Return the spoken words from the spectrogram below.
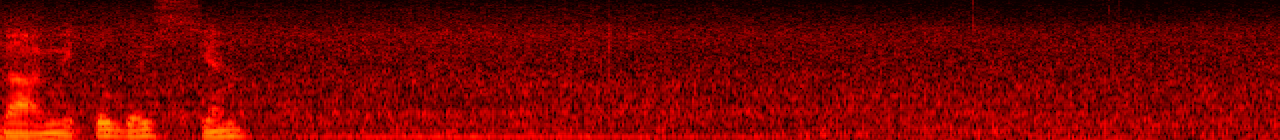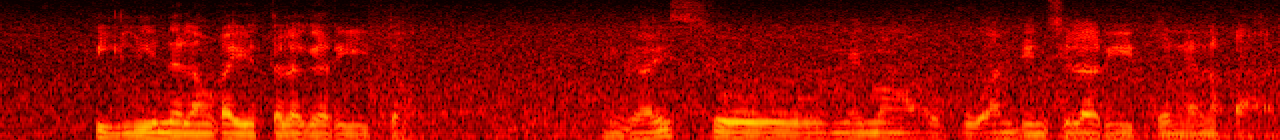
Dami to guys. Yan. Pili na lang kayo talaga rito. Guys so may mga upuan din sila rito na naka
